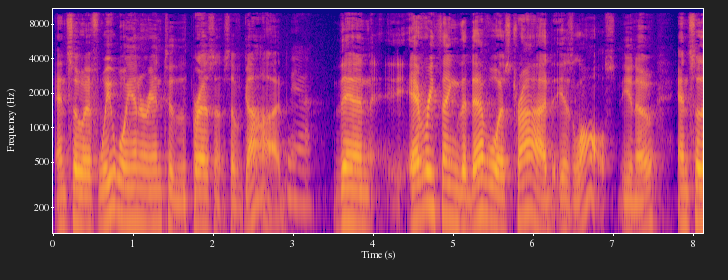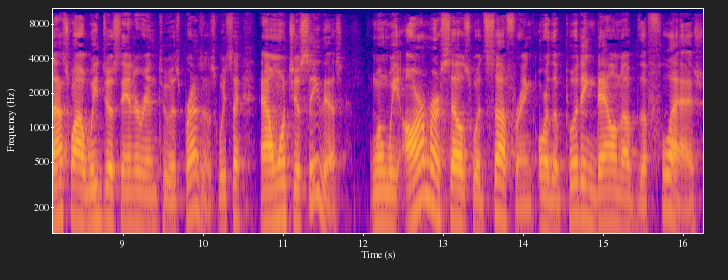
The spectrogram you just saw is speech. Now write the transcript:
And so if we will enter into the presence of God, Yeah. then everything the devil has tried is lost, you know? And so that's why we just enter into his presence. We say, now I want you to see this. When we arm ourselves with suffering or the putting down of the flesh,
